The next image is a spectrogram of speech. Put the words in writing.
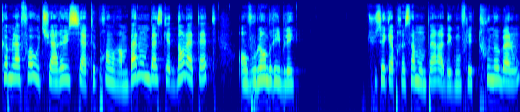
Comme la fois où tu as réussi à te prendre un ballon de basket dans la tête en voulant dribbler. Tu sais qu'après ça, mon père a dégonflé tous nos ballons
